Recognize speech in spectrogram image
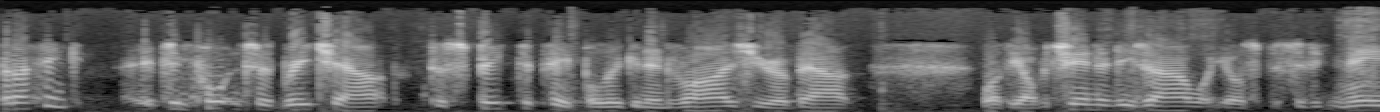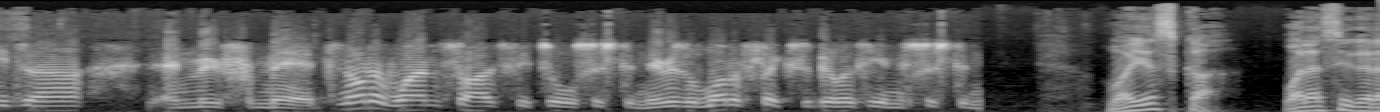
But I think it's important to reach out to speak to people who can advise you about what the opportunities are, what your specific needs are, and move from there. It's not a one size fits all system. There is a lot of flexibility in the system. ವಯಸ್ಕ ವಲಸಿಗರ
